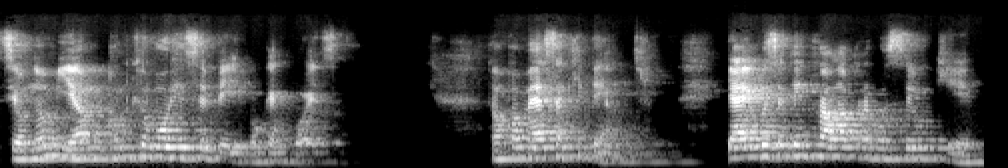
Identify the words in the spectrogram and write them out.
se eu não me amo, como que eu vou receber qualquer coisa? Então começa aqui dentro. E aí você tem que falar para você o quê?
